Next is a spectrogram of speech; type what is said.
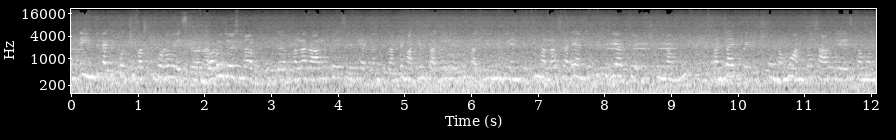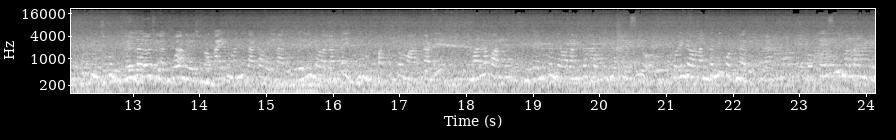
అంటే ఇంటి దగ్గరికి వచ్చి ఫస్ట్ గొడవ వేసుకున్నారు. గొడవ చేసినారు. మళ్ళీ రాళ్ళతో వేసేసి అట్లాంటిది. అంటే మద్యం తగ్గలేదు తగ్గింది అని చెప్పి మళ్ళీ సరే అని చెప్పి ఫిర్యాదు పెట్టించుకున్నాము పంచాయతీ పెట్టించుకున్నాము. అంతా సాల్వ్ చేస్తాము అని చెప్పి చేసినాము. ఒక ఐదు మంది దాకా వెళ్ళారు. వెళ్ళిన వాళ్ళంతా ఇద్దరు పక్కతో మాట్లాడి మళ్ళీ వాళ్ళు వెళ్ళుకునే వాళ్ళంతా కొట్టించేసి పోయిన వాళ్ళందరినీ కొట్టినారు. కొట్టేసి మళ్ళీ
